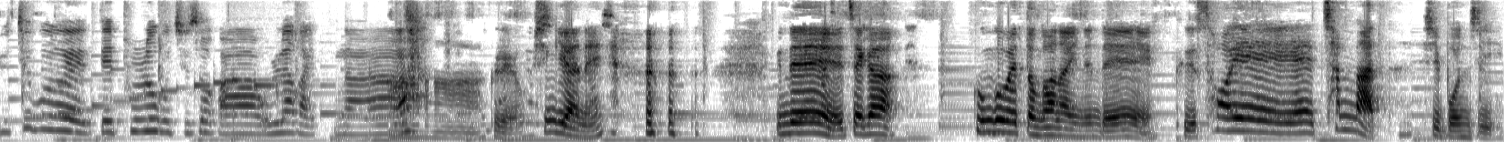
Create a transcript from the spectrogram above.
유튜브에 내 블로그 주소가 올라가 있구나. 아, 그래요. 신기하네. 근데 제가 궁금했던 거 하나 있는데, 그 서해의 참맛이 뭔지,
